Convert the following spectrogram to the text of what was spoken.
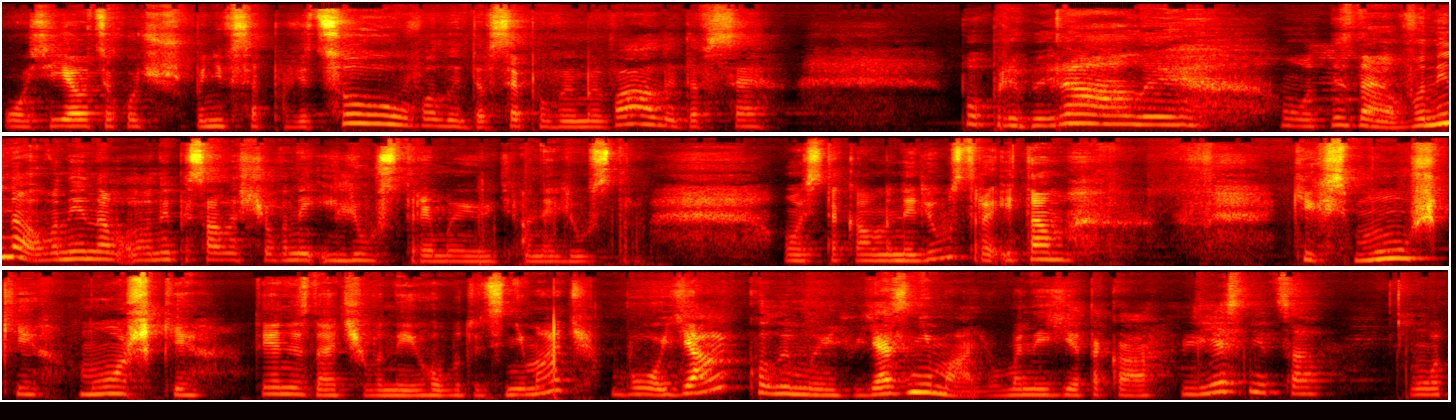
Ось, я оце хочу, щоб мені все повідсовували, да все повимивали, да все поприбирали. От, не знаю, вони, вони, вони писали, що вони і люстри миють, а не люстра. Ось така у мене люстра, і там якісь мушки, мошки. То я не знаю, чи вони його будуть знімати. Бо я, коли мию, я знімаю. У мене є така лісниця. От,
